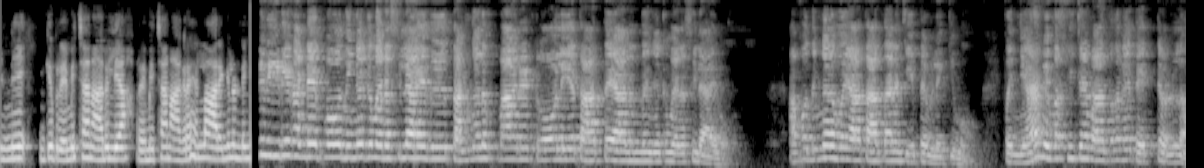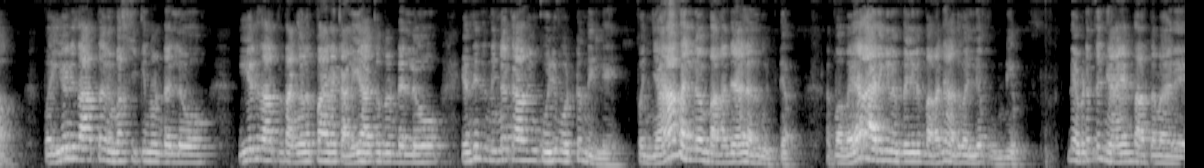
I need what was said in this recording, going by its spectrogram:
ഇനി എനിക്ക് പ്രേമിച്ചാൻ ആരില്ല പ്രേമിച്ചാൻ ആഗ്രഹമുള്ള ആരെങ്കിലും ഉണ്ടെങ്കിൽ ഈ വീഡിയോ കണ്ടപ്പോ നിങ്ങൾക്ക് മനസ്സിലായത് തങ്ങളുപ്പാനെ ട്രോളിയ താത്തയാണെന്ന് നിങ്ങൾക്ക് മനസ്സിലായോ? അപ്പൊ നിങ്ങൾ പോയി ആ താത്താനെ ചീത്ത വിളിക്കുമോ? ഇപ്പൊ ഞാൻ വിമർശിച്ചാൽ മാത്രമേ തെറ്റുള്ളൂ. അപ്പൊ ഈ ഒരു താത്ത വിമർശിക്കുന്നുണ്ടല്ലോ. ഈ ഒരു താത്ത തങ്ങളുപ്പാനെ കളിയാക്കുന്നുണ്ടല്ലോ. എന്നിട്ട് നിങ്ങൾക്ക് ആദ്യം കുഴി പൊട്ടുന്നില്ലേ? ഇപ്പൊ ഞാൻ വല്ലതും പറഞ്ഞാൽ അത് കുറ്റം. അപ്പൊ വേറെ ആരെങ്കിലും എന്തെങ്കിലും പറഞ്ഞാൽ അത് വലിയ പുണ്യം. ഇത് എവിടത്തെ ന്യായം താത്തമാരെ.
